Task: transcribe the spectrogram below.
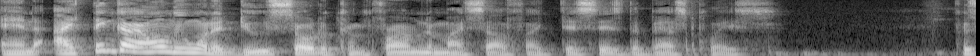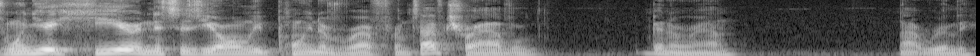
And I think I only want to do so to confirm to myself like this is the best place. Because when you're here and this is your only point of reference, I've traveled, been around. Not really.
